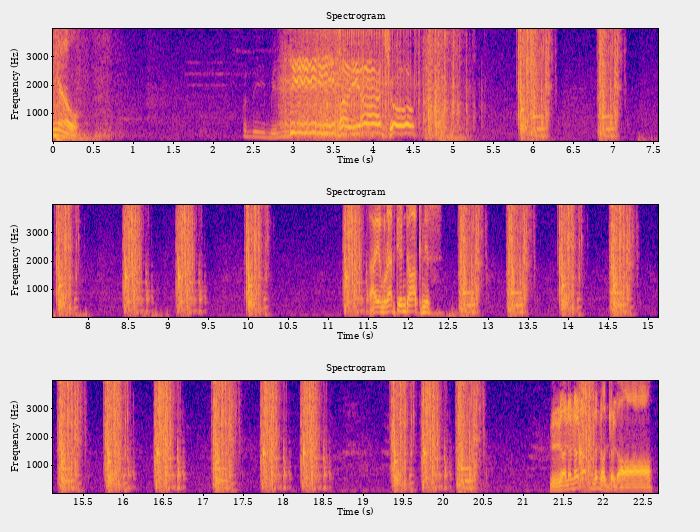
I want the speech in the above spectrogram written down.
No. I am wrapped in darkness. La la la la la la la.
